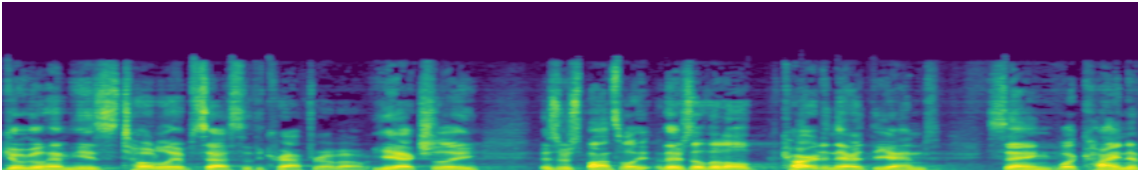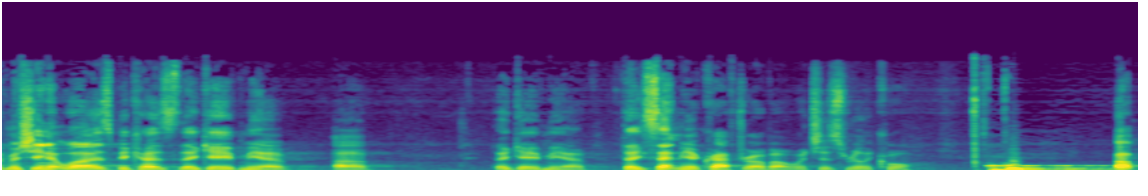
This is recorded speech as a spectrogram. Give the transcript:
Google him, he's totally obsessed with the Craft Robo. He actually is responsible. There's a little card in there at the end saying what kind of machine it was because they gave me a, a they gave me a, they sent me a Craft Robo, which is really cool. Oh.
